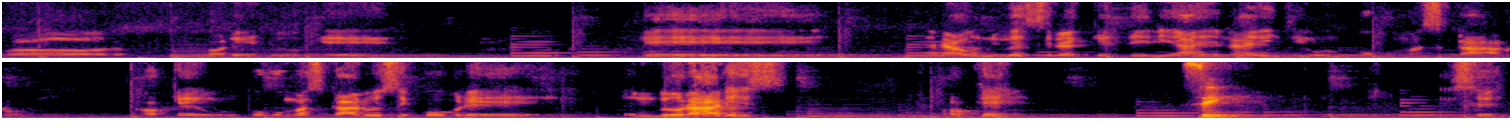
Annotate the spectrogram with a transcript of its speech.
por, por eso que, que la universidad que tenía en Haití un poco más caro, ¿ok? Un poco más caro, se cobre en dólares, ¿ok? Sí. Sí.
